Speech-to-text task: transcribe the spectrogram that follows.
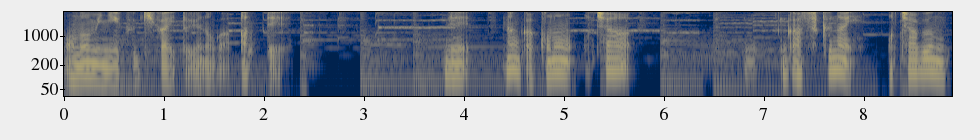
を飲みに行く機会というのがあって、で、なんかこのお茶が少ない、お茶文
